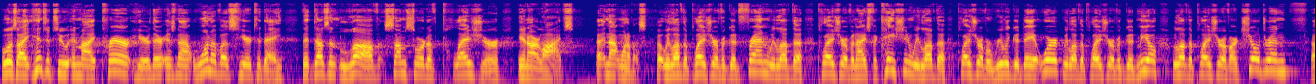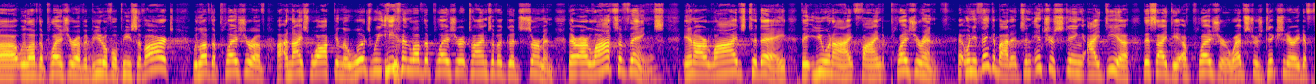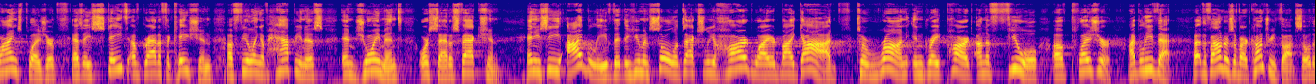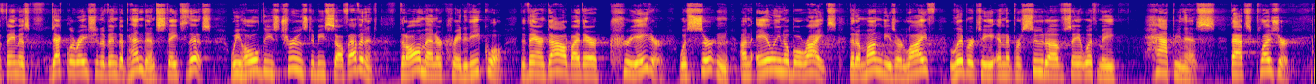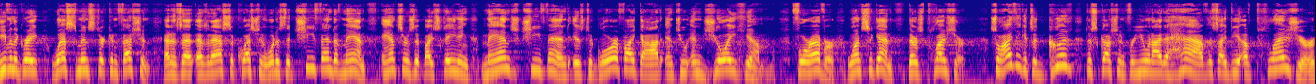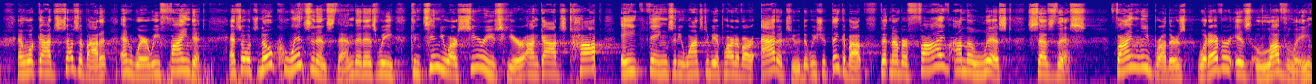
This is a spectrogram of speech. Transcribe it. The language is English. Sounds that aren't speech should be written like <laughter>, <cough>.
Well, as I hinted to in my prayer here, there is not one of us here today that doesn't love some sort of pleasure in our lives. Uh, not one of us. But we love the pleasure of a good friend. We love the pleasure of a nice vacation. We love the pleasure of a really good day at work. We love the pleasure of a good meal. We love the pleasure of our children. Uh, we love the pleasure of a beautiful piece of art. We love the pleasure of a nice walk in the woods. We <laughs> even love the pleasure at times of a good sermon. There are lots of things in our lives today that you and I find pleasure in. When you think about it, it's an interesting idea, this idea of pleasure. Webster's dictionary defines pleasure as a state of gratification, a feeling of happiness, enjoyment, or satisfaction. And you see, I believe that the human soul is actually hardwired by God to run in great part on the fuel of pleasure. I believe that. Uh, the founders of our country thought so. The famous Declaration of Independence states this we hold these truths to be self evident that all men are created equal, that they are endowed by their Creator with certain unalienable rights, that among these are life, liberty, and the pursuit of, say it with me, happiness. That's pleasure. Even the great Westminster Confession, as, it asks the question, What is the chief end of man? answers it by stating, Man's chief end is to glorify God and to enjoy Him forever. Once again, there's pleasure. So I think it's a good discussion for you and I to have this idea of pleasure and what God says about it and where we find it. And so it's no coincidence then that as we continue our series here on God's top eight things that He wants to be a part of our attitude that we should think about, that number five on the list says this Finally, brothers, whatever is lovely,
